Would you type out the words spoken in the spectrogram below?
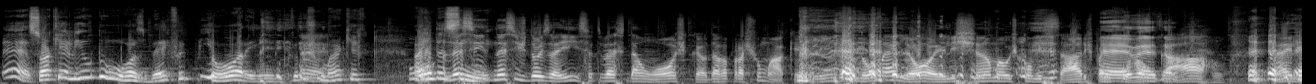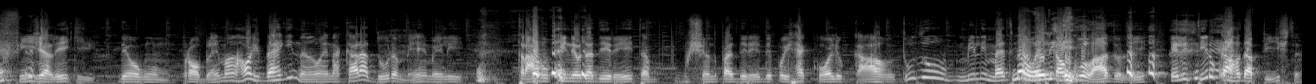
É, só que ali o do Rosberg foi pior ainda. Porque o é. Schumacher. ainda assim... Nesse, nesses dois aí, se eu tivesse que dar um Oscar, eu dava pra Schumacher. Ele enganou melhor, ele chama os comissários pra é, empurrar o carro. Né, ele finge ali que deu algum problema. Rosberg não, é na cara dura mesmo. Ele trava o pneu da direita, puxando para a direita, depois recolhe o carro, tudo ele... calculado ali. Ele tira o carro da pista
